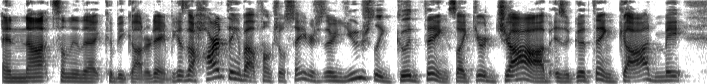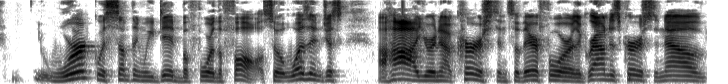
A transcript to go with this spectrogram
and not something that could be God ordained? Because the hard thing about functional saviors is they're usually good things. Like your job is a good thing. God made work was something we did before the fall. So it wasn't just, aha, you're now cursed, and so therefore the ground is cursed, and now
